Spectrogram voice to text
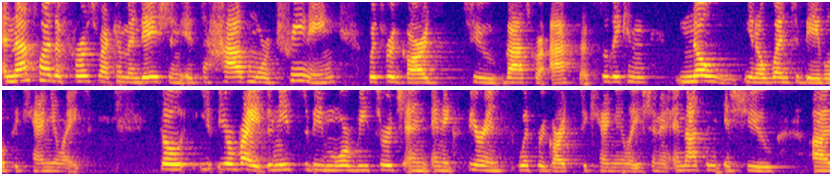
And that's why the first recommendation is to have more training with regards to vascular access so they can know you know when to be able to cannulate. So you're right there needs to be more research and, and experience with regards to cannulation and that's an issue uh,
